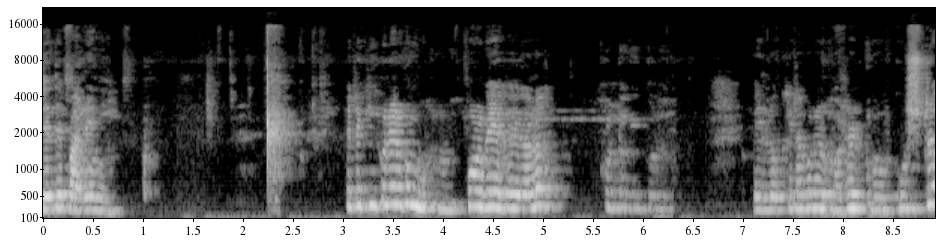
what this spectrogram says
যেতে পারেনি। এটা কি করে এরকম পড়বে হয়ে গেল? কোনটা কি করবে এই লক্ষ্মী ঠাকুরের ঘরের কুশটা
